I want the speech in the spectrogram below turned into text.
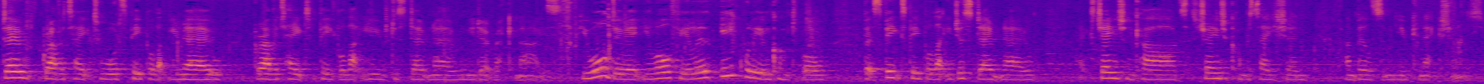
don't gravitate towards people that you know, gravitate to people that you just don't know and you don't recognise. If you all do it, you'll all feel equally uncomfortable, but speak to people that you just don't know, exchange some cards, exchange a conversation, and build some new connections.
